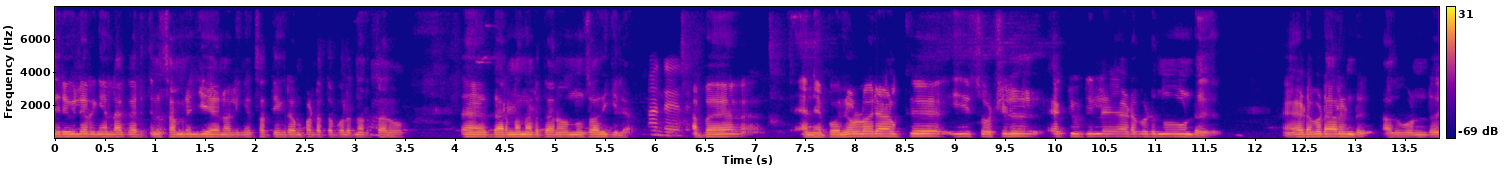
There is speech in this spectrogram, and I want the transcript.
തെരുവിലിറങ്ങി എല്ലാ കാര്യത്തിനും സമരം ചെയ്യാനോ അല്ലെങ്കിൽ സത്യാഗ്രഹം പണ്ടത്തെ പോലെ നടത്താനോ ധർണ നടത്താനോ ഒന്നും സാധിക്കില്ല. അപ്പോൾ എന്നെ പോലെയുള്ള ഒരാൾക്ക് ഈ സോഷ്യൽ ആക്ടിവിറ്റിയിൽ ഇടപെടുന്നതുകൊണ്ട് ഇടപെടാറുണ്ട്. അതുകൊണ്ട്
